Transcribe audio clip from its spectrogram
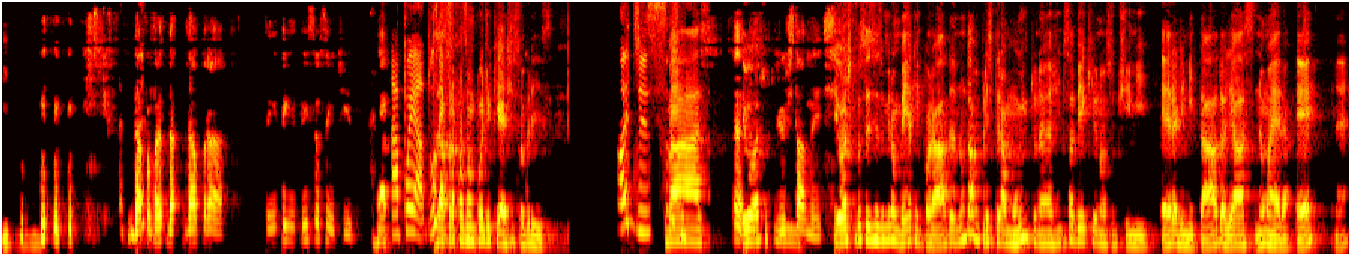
Dá pra. Dá, dá pra tem, tem, tem seu sentido. Dá, Apoiado. Dá pra fazer um podcast sobre isso. Pode isso. Mas é, eu acho que, Justamente. Eu acho que vocês resumiram bem a temporada. Não dava para esperar muito, né? A gente sabia que o nosso time era limitado. Aliás, não era, é né?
